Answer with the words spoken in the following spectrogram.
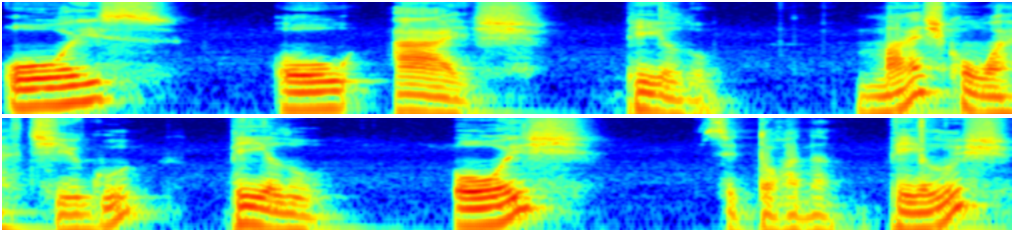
os ou as. Pelo. Mas com o artigo pelo, os se torna pelos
